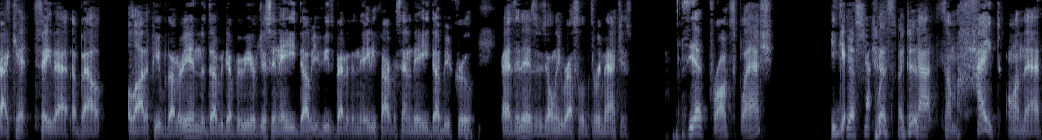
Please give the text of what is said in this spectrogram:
I can't say that about a lot of people that are in the WWE or just in AEW. He's better than the 85% of the AEW crew as it is. He's only wrestled in three matches. See that frog splash? He get, Yes, got- yes, I did. got some hype on that.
